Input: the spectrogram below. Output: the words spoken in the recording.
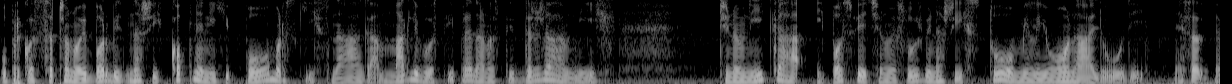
Uprkos srčanoj borbi naših kopnenih i pomorskih snaga, marljivosti i predanosti državnih uh, činovnika i posvećenoj službi naših 100 miliona ljudi. E sad e,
